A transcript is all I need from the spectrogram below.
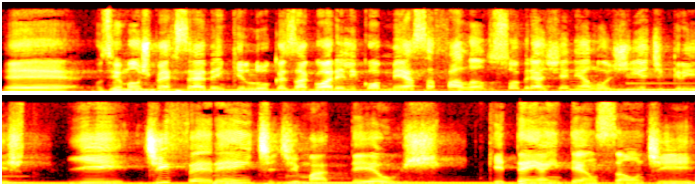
é, os irmãos percebem que Lucas agora ele começa falando sobre a genealogia de Cristo. E diferente de Mateus, que tem a intenção de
